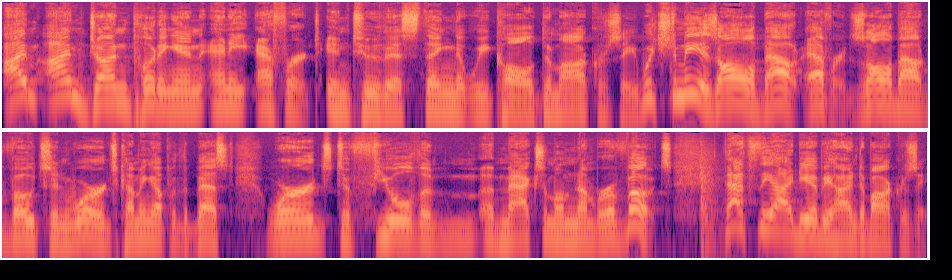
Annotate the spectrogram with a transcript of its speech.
I'm I'm done putting in any effort into this thing that we call democracy, which to me is all about effort. It's all about votes and words, coming up with the best words to fuel the uh, maximum number of votes. That's the idea behind democracy.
